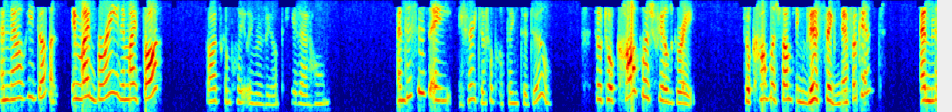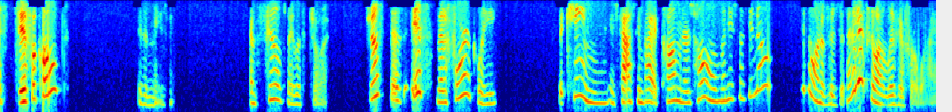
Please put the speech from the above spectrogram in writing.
And now he does. In my brain, in my thoughts, God's completely revealed. He's at home. And this is a, a very difficult thing to do. So to accomplish feels great. To accomplish something this significant and this difficult is amazing and fills me with joy just as if, metaphorically, the king is passing by a commoner's home and he says, you know, I don't want to visit. I actually want to live here for a while.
